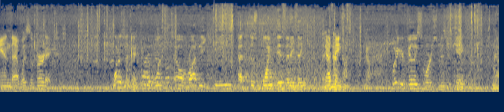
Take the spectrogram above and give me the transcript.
and that was the verdict. What is it that you would want to tell Rodney King at this point, if anything? Nothing. No, no, What are your feelings towards Mr. King? no.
